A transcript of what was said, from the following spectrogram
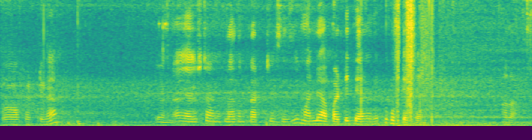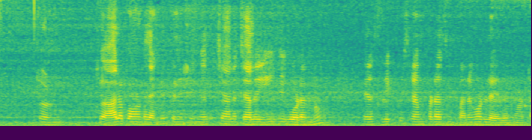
పర్ఫెక్ట్గా ఎక్స్ట్రా క్లాత్ని కట్ చేసేసి మళ్ళీ ఆ పట్టి తెరదిప్పి కుట్టేసాను అలా. చూడండి చాలా బాగుంటుందండి ఫినిషింగ్ అయితే చాలా చాలా ఈజీ కూడాను. మీరు అసలు ఎక్కువ శ్రమ పడాల్సిన పని కూడా లేదనమాట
